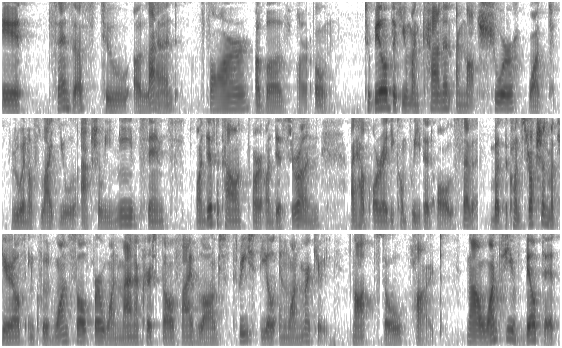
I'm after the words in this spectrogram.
It sends us to a land far above our own. To build the human cannon, I'm not sure what Ruin of Light you will actually need since on this account or on this run, I have already completed all 7. But the construction materials include 1 sulfur, 1 mana crystal, 5 logs, 3 steel, and 1 mercury. Not so hard. Now once you've built it,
